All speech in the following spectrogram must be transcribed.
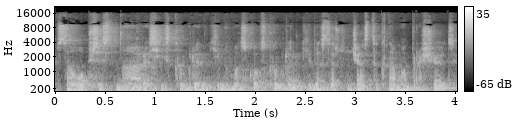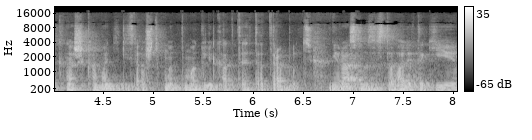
сообществ на российском рынке на московском рынке достаточно часто к нам обращаются обращаются к нашей команде для того, чтобы мы помогли как-то это отработать. Не раз мы заставали такие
